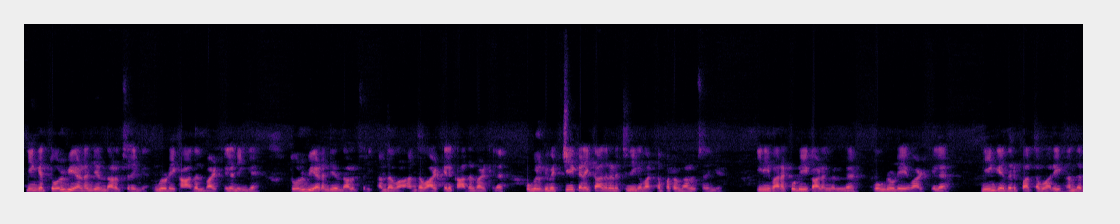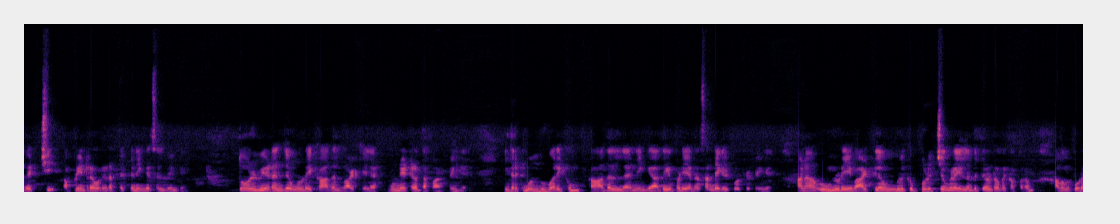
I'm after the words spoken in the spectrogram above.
நீங்க தோல்வி அடைஞ்சிருந்தாலும் சரிங்க. உங்களுடைய காதல் வாழ்க்கையில நீங்க தோல்வி அடைஞ்சிருந்தாலும் சரி. அந்த வா- அந்த வாழ்க்கையில காதல் வாழ்க்கையில உங்களுக்கு வெற்றியே கிடைக்காதுன்னு நினைச்சு நீங்க வருத்தப்பட்டிருந்தாலும் சரிங்க. இனி வரக்கூடிய காலங்களில் உங்களுடைய வாழ்க்கையில நீங்க எதிர்பார்த்த மாதிரி அந்த வெற்றி அப்படின்ற ஒரு இடத்துக்கு நீங்க செல்வீங்க. தோல்வி அடைஞ்ச உங்களுடைய காதல் வாழ்க்கையில முன்னேற்றத்தை பார்ப்பீங்க. இதற்கு முன்பு வரைக்கும் காதல்ல நீங்க அதிகப்படியான சண்டைகள் போட்டிருப்பீங்க. ஆனா உங்களுடைய வாழ்க்கையில உங்களுக்கு பிடிச்சவங்களை இழந்துட்டோன்றதுக்கு அப்புறம் அவங்க கூட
